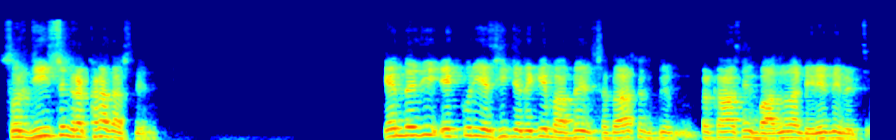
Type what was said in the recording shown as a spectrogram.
ਸੁਰਜੀਤ ਸਿੰਘ ਰਖੜਾ ਦੱਸਦੇ ਨੇ। ਕਹਿੰਦੇ ਜੀ, ਇੱਕ ਵਾਰੀ ਅਸੀਂ ਜਦ ਕਿ ਬਾਬੇ ਸਰਦਾਰ ਪ੍ਰਕਾਸ਼ ਸਿੰਘ ਬਾਦਲ ਨਾਲ ਡੇਰੇ ਦੇ ਵਿੱਚ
